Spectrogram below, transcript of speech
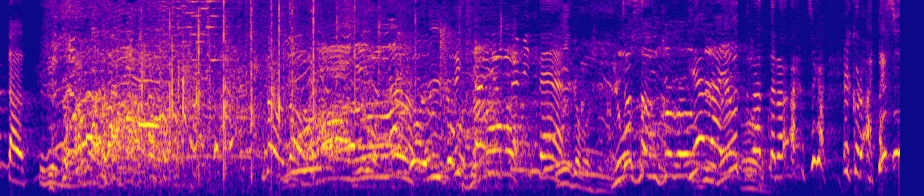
ったっていう 一回言ってみてないいいかもしれない。様子を伺うっていうね。嫌だよってなったらあ違う。えこれ私だ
